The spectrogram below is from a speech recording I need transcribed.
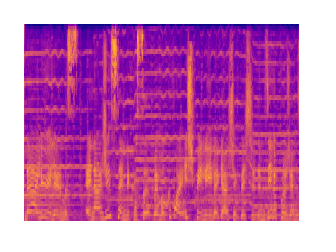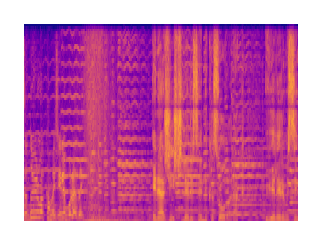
Değerli üyelerimiz, Enerji Sendikası ve Vakıfay İşbirliği ile gerçekleştirdiğimiz yeni projemizi duyurmak amacıyla buradayız. Enerji İşçileri Sendikası olarak üyelerimizin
